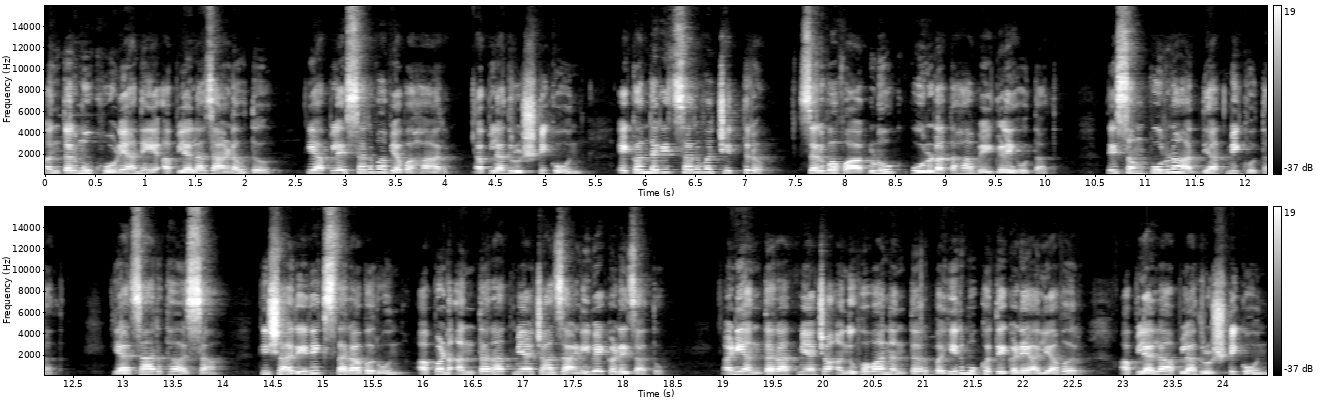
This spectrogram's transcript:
अंतर्मुख होण्याने आपल्याला जाणवतं की आपले सर्व व्यवहार आपला दृष्टिकोन एकंदरीत सर्व चित्र सर्व वागणूक पूर्णत वेगळे होतात. ते संपूर्ण आध्यात्मिक होतात. याचा अर्थ असा की शारीरिक स्तरावरून आपण अंतरात्म्याच्या जाणीवेकडे जातो. आणि अंतरात्म्याच्या अनुभवानंतर बहिर्मुखतेकडे आल्यावर आपल्याला आपला दृष्टिकोन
